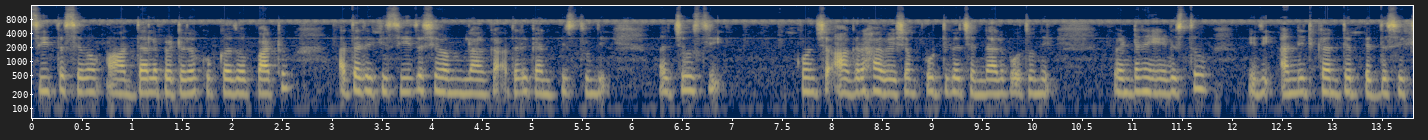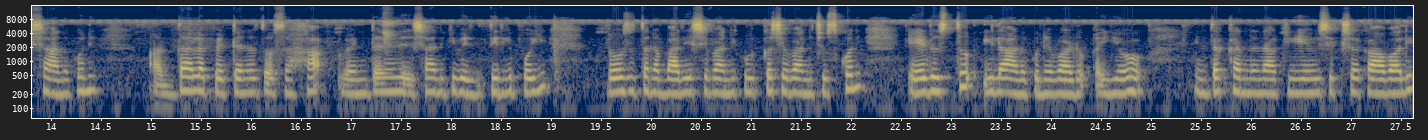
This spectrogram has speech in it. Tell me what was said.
సీత శవం ఆ అద్దాల పెట్టెలో కుక్కతో పాటు అతడికి సీత శవంలాగా అతడికి అనిపిస్తుంది అది చూసి కొంచెం ఆగ్రహావేశం పూర్తిగా చెండాలిపోతుంది. వెంటనే ఏడుస్తూ ఇది అన్నిటికంటే పెద్ద శిక్ష అనుకొని అద్దాల పెట్టెనతో సహా వెంటనే దేశానికి తిరిగిపోయి రోజు తన భార్య శివాన్ని కుక్క శివాన్ని చూసుకొని ఏడుస్తూ ఇలా అనుకునేవాడు. అయ్యో ఇంతకన్నా నాకు ఏమి శిక్ష కావాలి?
